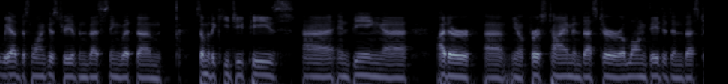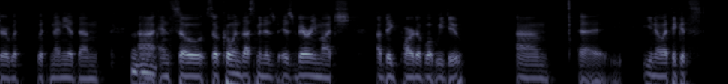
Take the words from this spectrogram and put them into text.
we had this long history of investing with um, some of the key GPs uh, and being uh, either uh, you know first time investor or a long dated investor with with many of them, uh, mm-hmm. and so so co investment is is very much a big part of what we do. Um, uh, you know, I think it's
